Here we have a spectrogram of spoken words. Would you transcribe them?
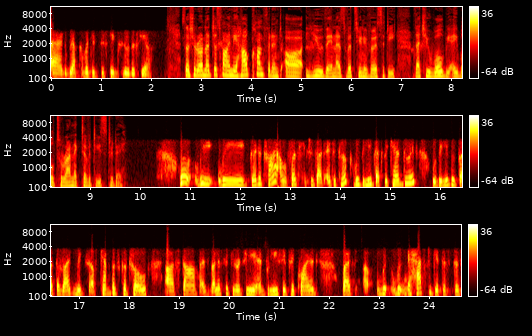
and we are committed to seeing through this year. So, Shirona, just finally, how confident are you then, as Wits University, that you will be able to run activities today? Well, we we're going to try our first lectures at eight o'clock. We believe that we can do it. We believe we've got the right mix of campus control, uh, staff, as well as security and police if required. But uh, we, we have to get this this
